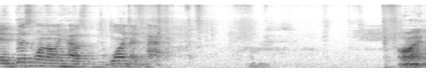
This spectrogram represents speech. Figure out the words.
And this one only has one attack. All right,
